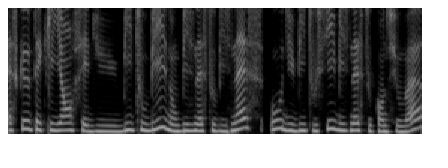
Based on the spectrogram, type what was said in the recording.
est-ce que tes clients, c'est du B2B, donc business to business, ou du B2C, business to consumer?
